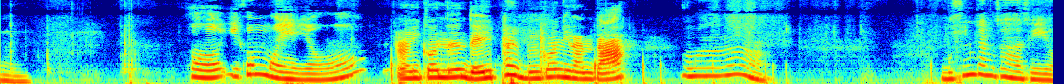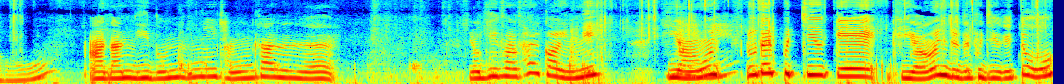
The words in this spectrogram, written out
응. 어, 이건 뭐예요? 아 이거는 내일 팔 물건이란다. 와. 무슨 장사하세요? 아, 난 이 논이 장사를 해. 여기서 살 거 있니? 귀여운 네. 루돌프 지우개. 귀여운 루돌프 지우개 또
